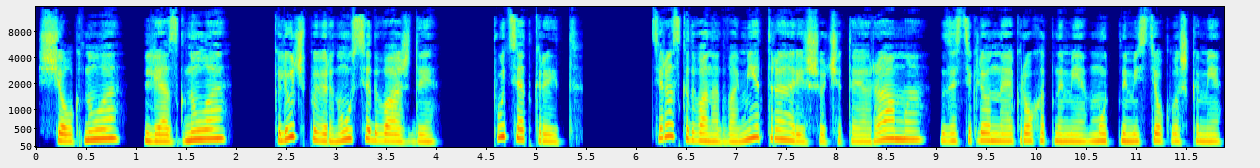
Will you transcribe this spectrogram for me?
щелкнуло, лязгнуло, ключ повернулся дважды. Путь открыт. Терраска 2 на 2 метра, решетчатая рама, застекленная крохотными мутными стеклышками.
